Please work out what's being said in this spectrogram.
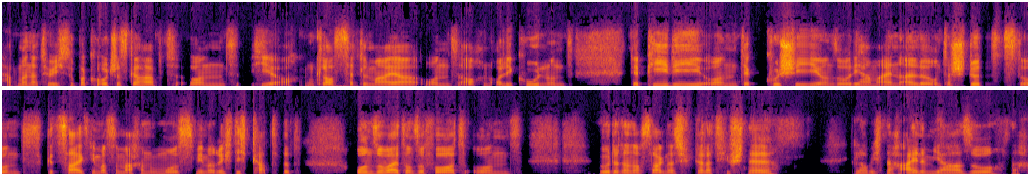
hat man natürlich super Coaches gehabt und hier auch ein Klaus Zettelmeier und auch ein Olli Kuhn und der Pidi und der Kushi und so, die haben einen alle unterstützt und gezeigt, wie man es machen muss, wie man richtig cuttet und so weiter und so fort und würde dann auch sagen, dass ich relativ schnell glaube ich, nach einem Jahr so, nach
